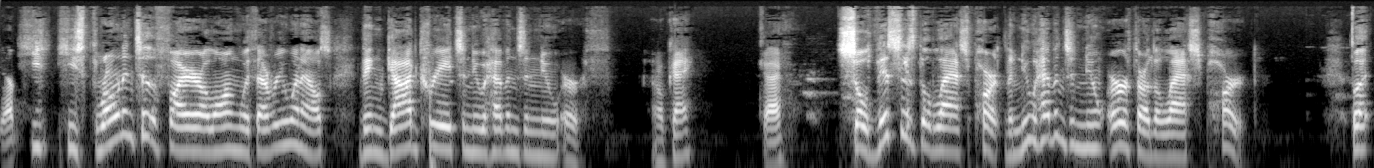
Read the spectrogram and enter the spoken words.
Yep. He he's thrown into the fire along with everyone else. Then God creates a new heavens and new earth. Okay? Okay. So this is the last part. The new heavens and new earth are the last part. But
